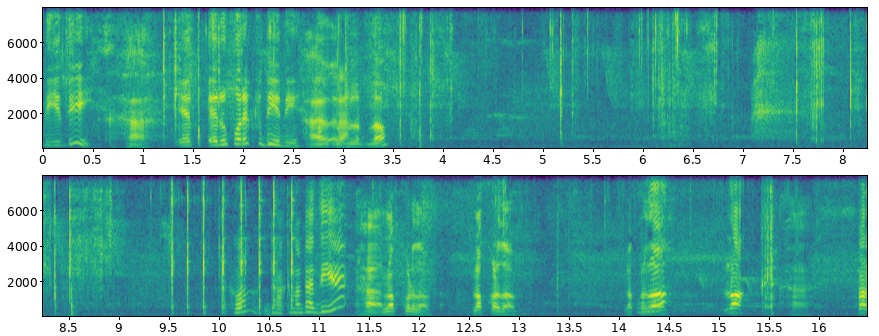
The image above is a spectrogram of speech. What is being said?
দিয়ে দিই? হ্যাঁ। এর এর উপর একটু দিয়ে দিই হ্যাঁ দাও। এখন ঢাকনাটা দিয়ে হ্যাঁ লক করে দাও। লক করে দাও। লক করে দাও। লক হ্যাঁ। আর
